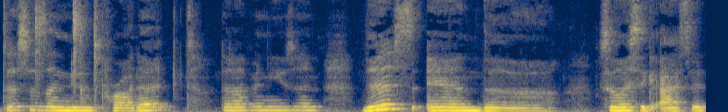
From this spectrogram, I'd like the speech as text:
This is a new product that I've been using. This and the salicylic acid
